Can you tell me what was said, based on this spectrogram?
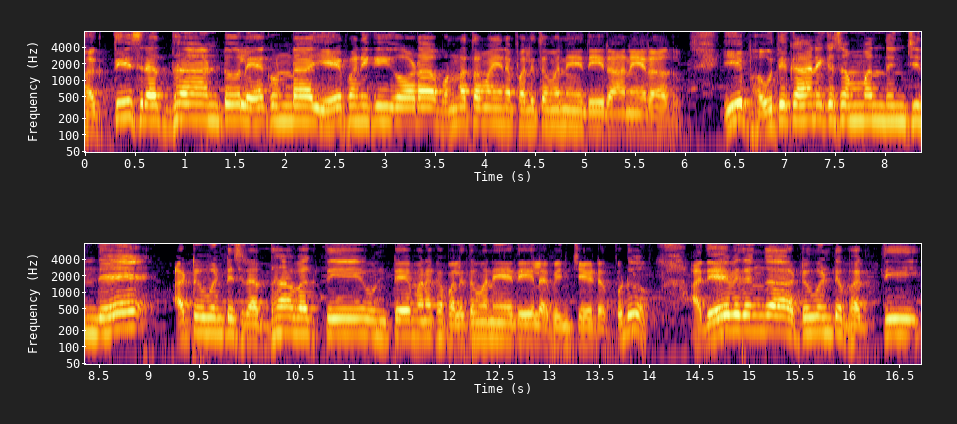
భక్తి శ్రద్ధ అంటూ లేకుండా ఏ పనికి కూడా ఉన్నతమైన ఫలితం అనేది రానే రాదు. ఈ భౌతికానికి సంబంధించిందే అటువంటి శ్రద్ధాభక్తి ఉంటే మనకు ఫలితం అనేది లభించేటప్పుడు అదేవిధంగా అటువంటి భక్తి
